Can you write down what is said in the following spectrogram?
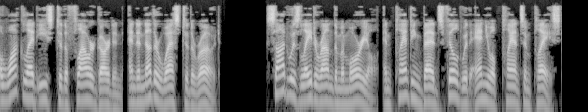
A walk led east to the flower garden, and another west to the road. Sod was laid around the memorial, and planting beds filled with annual plants emplaced.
